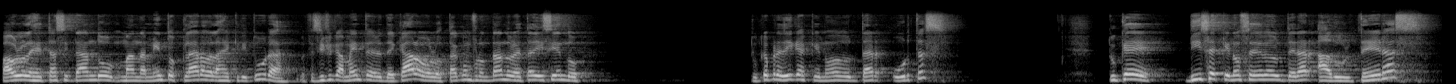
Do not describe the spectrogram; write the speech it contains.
Pablo les está citando mandamientos claros de las escrituras, específicamente del decálogo, lo está confrontando, le está diciendo, ¿tú que predicas que no adultar hurtas? ¿Tú que dices que no se debe adulterar adulteras?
